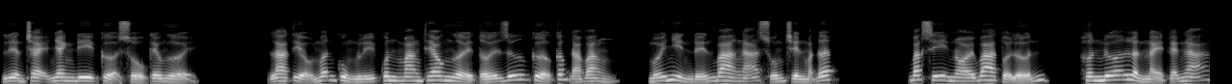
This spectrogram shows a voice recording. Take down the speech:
liền chạy nhanh đi cửa sổ kêu người. Là tiểu mẫn cùng Lý Quân mang theo người tới giữ cửa cấp đá văng, mới nhìn đến ba ngã xuống trên mặt đất. Bác sĩ nói ba tuổi lớn, hơn nữa lần này té ngã,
